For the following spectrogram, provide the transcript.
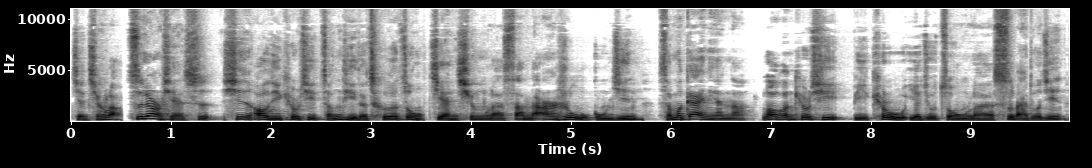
减轻了。资料显示，新奥迪 Q7 整体的车重减轻了325公斤，什么概念呢？老款 Q7 比 Q5 也就重了400多斤，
